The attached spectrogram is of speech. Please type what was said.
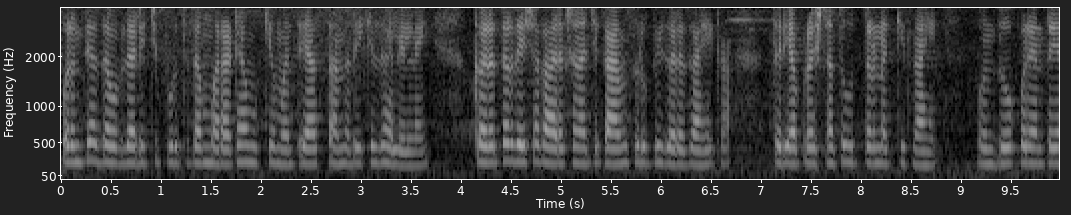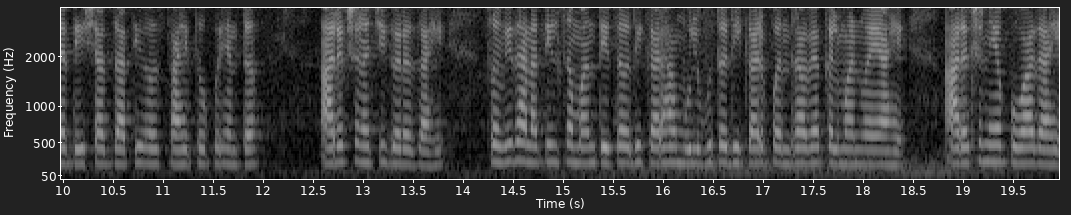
परंतु या जबाबदारीची पूर्तता मराठा मुख्यमंत्री असताना देखील झालेली नाही. खरं तर देशात आरक्षणाची कायमस्वरूपी गरज आहे का? तर या प्रश्नाचं उत्तर नक्कीच नाही. पण जोपर्यंत या देशात जाती व्यवस्था आहे तोपर्यंत आरक्षणाची गरज आहे. संविधानातील समानतेचा अधिकार हा मूलभूत अधिकार पंधराव्या कलमान्वये आहे. आरक्षण हे अपवाद आहे.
